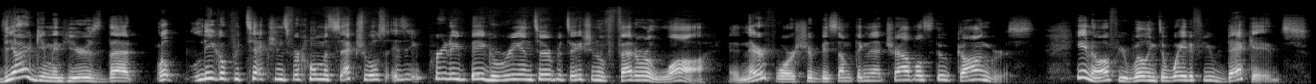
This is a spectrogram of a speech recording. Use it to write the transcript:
The argument here is that, well, legal protections for homosexuals is a pretty big reinterpretation of federal law, and therefore should be something that travels through Congress. You know, if you're willing to wait a few decades.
